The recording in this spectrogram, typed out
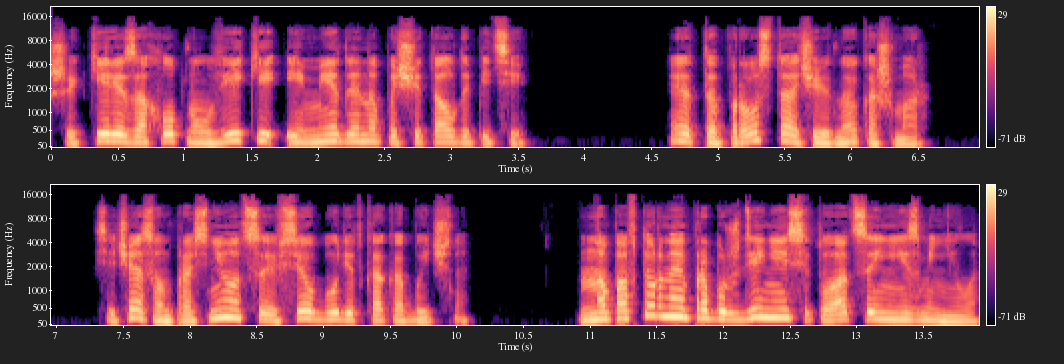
Шикери захлопнул веки и медленно посчитал до пяти. Это просто очередной кошмар. Сейчас он проснется, и все будет как обычно. Но повторное пробуждение ситуации не изменило.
